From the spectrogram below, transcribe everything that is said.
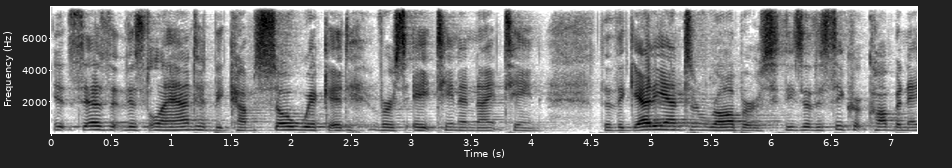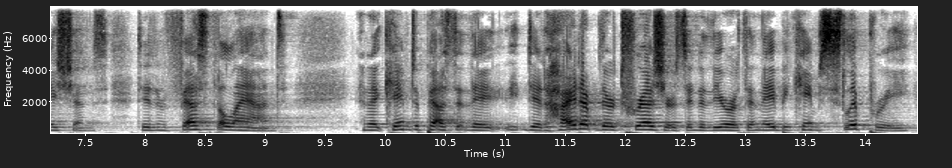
it says that this land had become so wicked, verse 18 and 19, that the Gadianton robbers, these are the secret combinations, did infest the land. And it came to pass that they did hide up their treasures into the earth, and they became slippery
